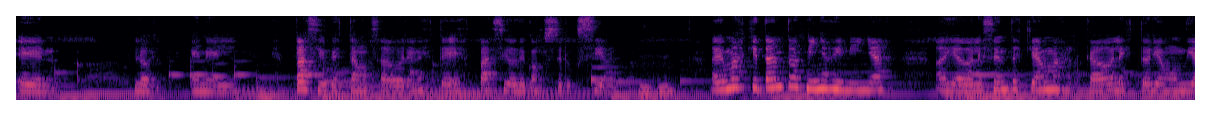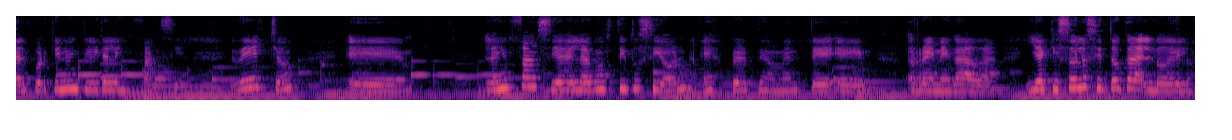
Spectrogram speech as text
en, los, en el espacio que estamos ahora, en este espacio de construcción. Además que tantos niños y niñas y adolescentes que han marcado la historia mundial, ¿por qué no incluir a la infancia? De hecho, eh, la infancia en la Constitución es prácticamente eh, renegada, ya que solo se toca lo de los,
